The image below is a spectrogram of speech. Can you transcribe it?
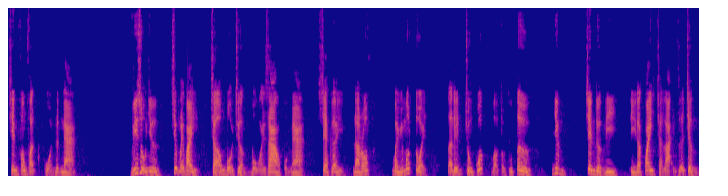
trên phong phận của nước Nga. Ví dụ như chiếc máy bay chở ông Bộ trưởng Bộ Ngoại giao của Nga Sergei Lavrov, 71 tuổi, đã đến Trung Quốc vào tối thứ Tư, nhưng trên đường đi thì đã quay trở lại giữa chừng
